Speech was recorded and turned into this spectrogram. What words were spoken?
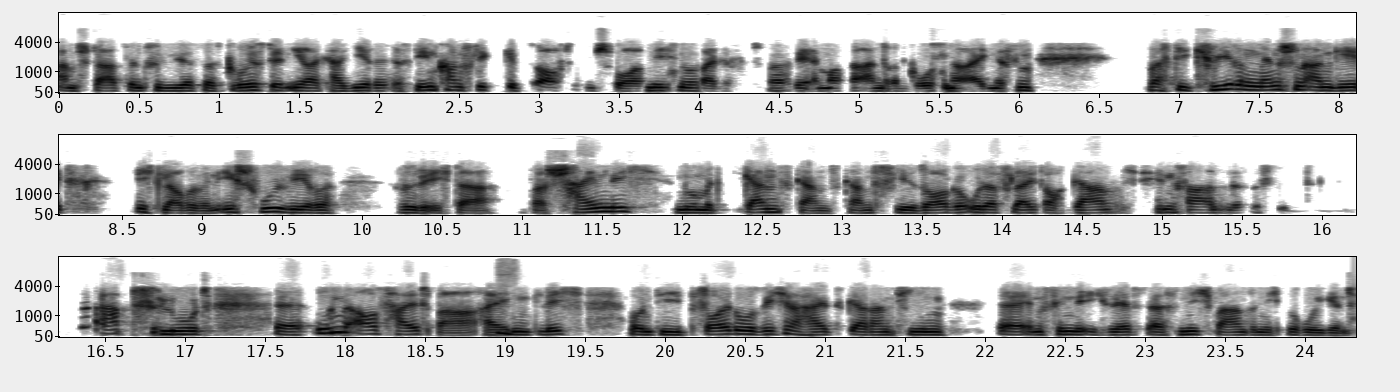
am Start sind, für die das das Größte in ihrer Karriere ist. Den Konflikt gibt es oft im Sport, nicht nur bei der Fußball-WM, auch bei anderen großen Ereignissen. Was die queeren Menschen angeht, ich glaube, wenn ich schwul wäre, würde ich da wahrscheinlich nur mit ganz, ganz, ganz viel Sorge oder vielleicht auch gar nicht hinfahren. Das ist absolut äh, unaushaltbar eigentlich. Und die Pseudo-Sicherheitsgarantien äh, empfinde ich selbst als nicht wahnsinnig beruhigend.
